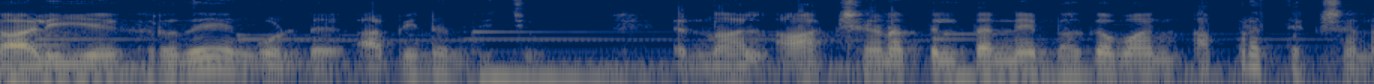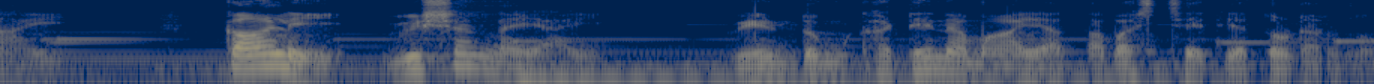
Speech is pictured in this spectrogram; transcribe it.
കാളിയെ ഹൃദയം കൊണ്ട് അഭിനന്ദിച്ചു. എന്നാൽ ആ ക്ഷണത്തിൽ തന്നെ ഭഗവാൻ അപ്രത്യക്ഷനായി. കാളി വിഷണ്ണയായി. വീണ്ടും കഠിനമായ തപശ്ചര്യ തുടർന്നു.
